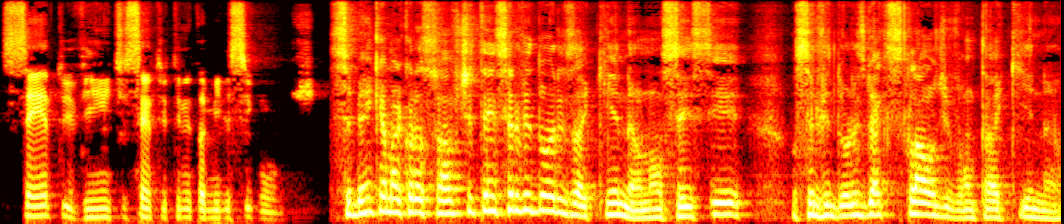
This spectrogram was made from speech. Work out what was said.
120, 130 milissegundos. Se bem que a Microsoft tem servidores aqui, né? Eu não sei se os servidores do xCloud vão estar aqui, né?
